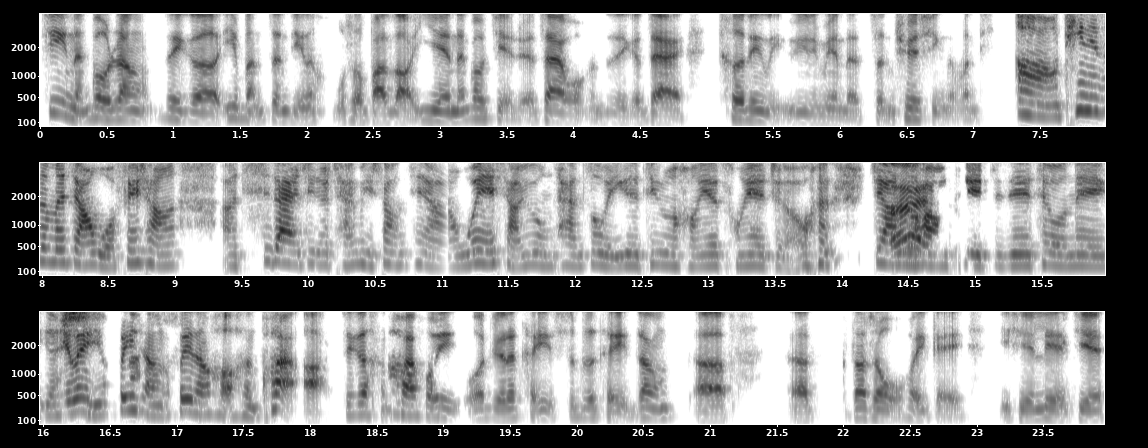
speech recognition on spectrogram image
既能够让这个一本正经的胡说八道，也能够解决在我们这个在特定领域里面的准确性的问题。啊，我听你这么讲，我非常啊期待这个产品上线啊！我也想用用看，作为一个金融行业从业者，我这样的话可以直接就那个使用，非常非常好，很快啊，这个很快会，我觉得可以，是不是可以让呃。呃，到时候我会给一些链接，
